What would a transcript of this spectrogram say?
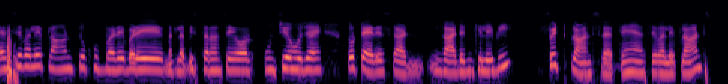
ऐसे वाले प्लांट्स जो खूब बड़े-बड़े मतलब इस तरह से और ऊँचे हो जाएँ तो टेरेस गार्डन गार्डन के लिए भी फिट प्लांट्स रहते हैं ऐसे वाले प्लांट्स।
